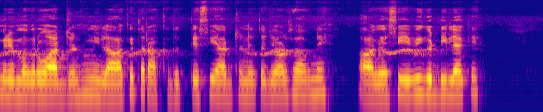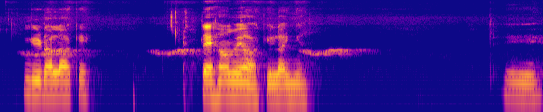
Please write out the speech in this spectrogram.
ਮੇਰੇ ਮਗਰੋਂ ਅਰਜਨ ਹੁਣੀ ਲਾ ਕੇ ਤਾਂ ਰੱਖ ਦਿੱਤੇ ਸੀ, ਅਰਜਨ ਨੇ ਤੇ ਜੋੜ ਸਾਹਿਬ ਨੇ, ਆ ਗਏ ਸੀ ਇਹ ਵੀ ਗੱਡੀ ਲੈ ਕੇ, ਗੇੜਾ ਲਾ ਕੇ, ਤਹਾਂ ਮੈਂ ਆ ਕੇ ਲਾਈਆਂ। ਤੇ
